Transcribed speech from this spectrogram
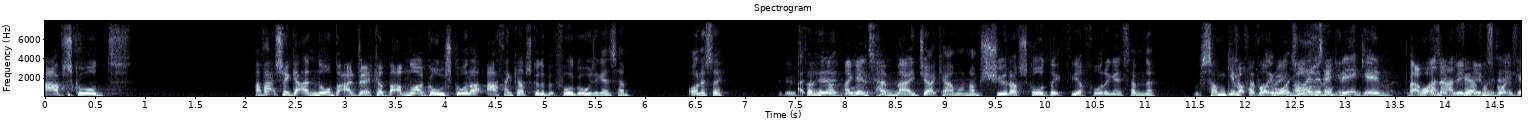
I've scored. I've actually got a no bad record, but I'm not a goal scorer. I think I've scored about four goals against him. Honestly. For who? Against him, aye, Jack Cameron. I'm sure I've scored like three or four against him now. Some game of Couple football you of watch, by a great game. That What was an a great advert game. for Scottish See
